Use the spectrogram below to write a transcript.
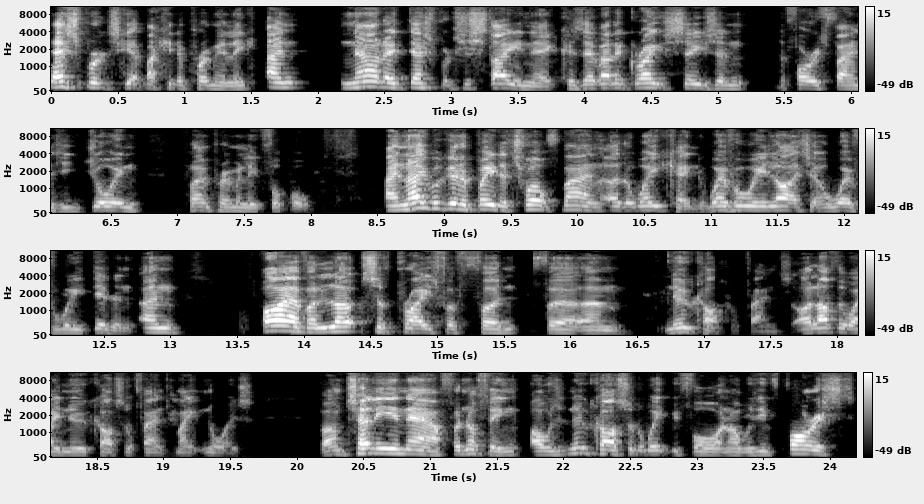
Desperate to get back in the Premier League. And now they're desperate to stay in there because they've had a great season. The Forest fans enjoying playing Premier League football. And they were going to be the 12th man at the weekend, whether we liked it or whether we didn't. And I have a lots of praise for for for um, Newcastle fans. I love the way Newcastle fans make noise. But I'm telling you now, for nothing, I was at Newcastle the week before, and I was in Forest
